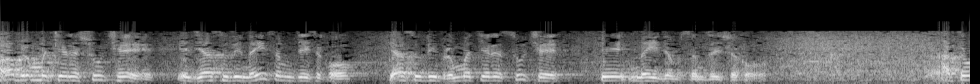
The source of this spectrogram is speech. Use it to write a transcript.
અબ્રહ્મચર્ય શું છે એ જ્યાં સુધી નહીં સમજી શકો, ત્યાં સુધી બ્રહ્મચર્ય શું છે તે નહીં સમજી શકો. આ તો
